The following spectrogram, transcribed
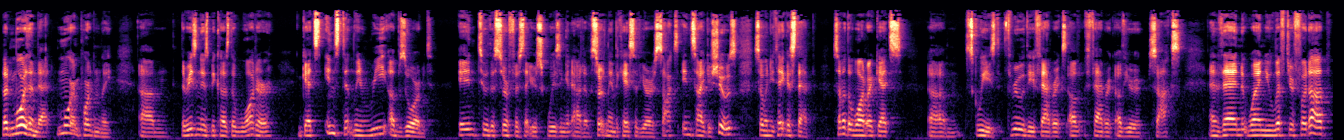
But more than that, more importantly, um, the reason is because the water gets instantly reabsorbed into the surface that you're squeezing it out of. Certainly in the case of your socks inside your shoes. So when you take a step, some of the water gets um, squeezed through the fabrics of fabric of your socks, and then when you lift your foot up,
